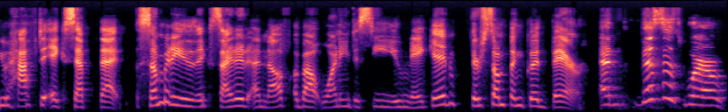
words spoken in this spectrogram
You have to accept that somebody is excited enough about wanting to see you naked. There's something good there. And this is where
